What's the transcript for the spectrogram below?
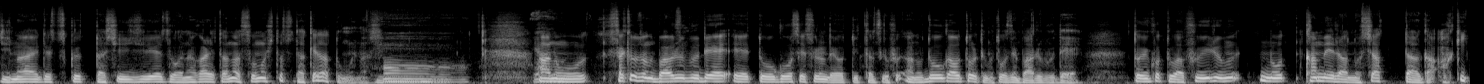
自前で作った CG 映像が流れたのはその一つだけだと思います。あの先ほどのバルブで、えー、と合成するんだよって言ったんですけどふあの動画を撮る時も当然バルブで。ということはフィルムのカメラのシャッターが開きっ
